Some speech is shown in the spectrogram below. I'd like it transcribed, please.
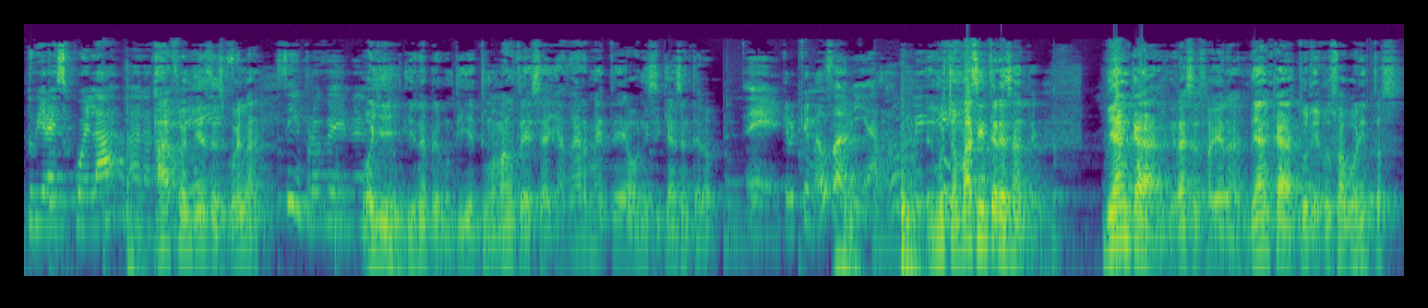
tuviera escuela a las Ah, fue el día de escuela. Sí, profe. Oye, y una preguntilla, ¿tu mamá no te decía, ya duérmete o ni siquiera se enteró? Eh, creo que no sabía, profe. Es mucho más interesante. Bianca, gracias Fabiana. Bianca, ¿tus libros favoritos?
